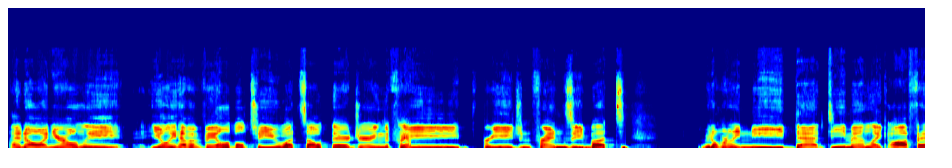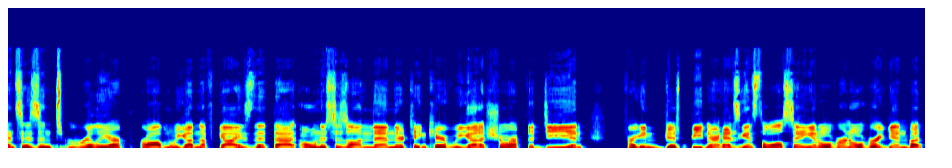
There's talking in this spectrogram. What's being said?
I know, and you're only you only have available to you what's out there during the free free agent frenzy, but we don't really need that D man. Like offense isn't really our problem. We got enough guys that that onus is on them. They're taking care of. We got to shore up the D and friggin' just beating our heads against the wall, saying it over and over again. But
